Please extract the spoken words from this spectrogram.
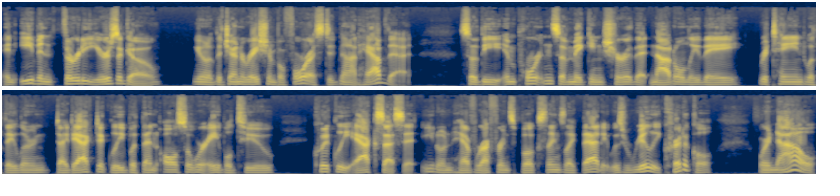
And even 30 years ago, you know, the generation before us did not have that. So the importance of making sure that not only they retained what they learned didactically, but then also were able to quickly access it, you know, and have reference books, things like that. It was really critical where now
